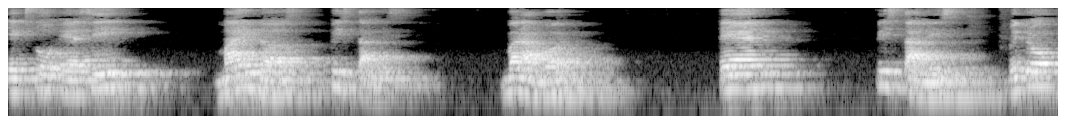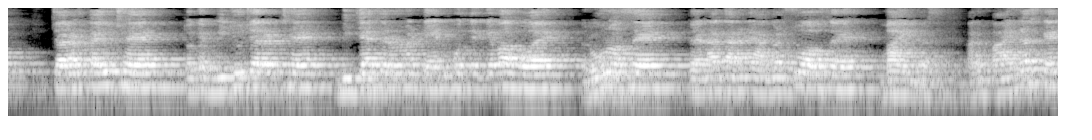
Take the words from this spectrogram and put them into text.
180 માઇનસ 45 બરાબર 10 45 મિત્રો, ચરણ કયું છે? તો કે બીજું ચરણ છે. બીજા ચરણમાં ટેન પોતે કેવા હોય? ઋણ હશે. તો એના કારણે આગળ શું આવશે? માઇનસ અને માઇનસ 10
